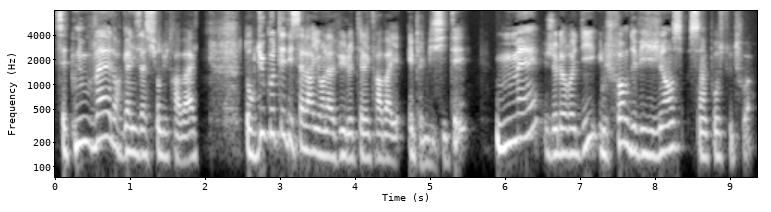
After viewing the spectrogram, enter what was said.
cette nouvelle organisation du travail. Donc, du côté des salariés, on l'a vu, le télétravail est mais, je le redis, une forme de vigilance s'impose toutefois.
